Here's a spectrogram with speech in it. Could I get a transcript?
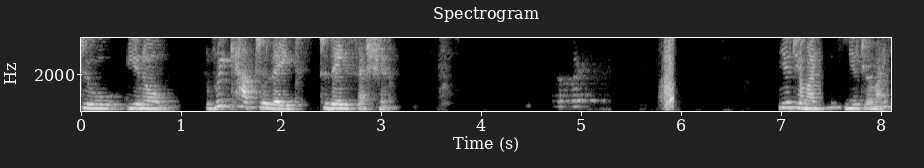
to, you know, recapitulate today's session. Mute your mic, please mute your mic.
